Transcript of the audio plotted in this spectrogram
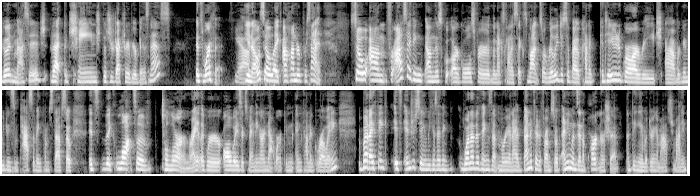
good message that could change the trajectory of your business, it's worth it. Yeah. You know, so like a hundred percent. So um for us, I think on this our goals for the next kind of six months are really just about kind of continuing to grow our reach. Uh, we're gonna be doing some passive income stuff. So it's like lots of to learn, right? Like we're always expanding our network and, and kind of growing. But I think it's interesting because I think one of the things that Maria and I have benefited from. So if anyone's in a partnership and thinking about doing a mastermind,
